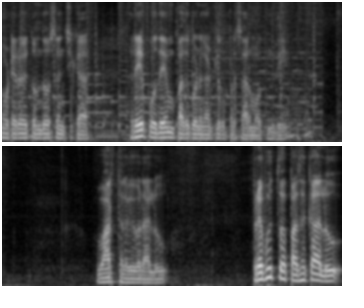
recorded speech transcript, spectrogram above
నూట ఇరవై తొమ్మిదవ సంచిక రేపు ఉదయం పదకొండు గంటలకు ప్రసారమవుతుంది. వార్తల వివరాలు. ప్రభుత్వ పథకాలు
